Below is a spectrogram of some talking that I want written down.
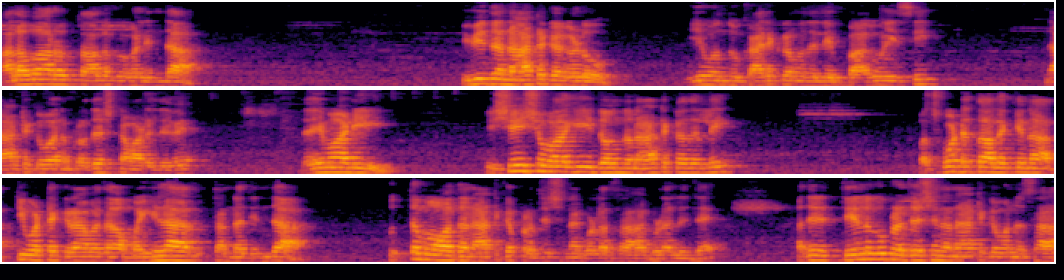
ಹಲವಾರು ತಾಲೂಕುಗಳಿಂದ ವಿವಿಧ ನಾಟಕಗಳು ಈ ಒಂದು ಕಾರ್ಯಕ್ರಮದಲ್ಲಿ ಭಾಗವಹಿಸಿ ನಾಟಕವನ್ನು ಪ್ರದರ್ಶನ ಮಾಡಲಿವೆ ದಯಮಾಡಿ ವಿಶೇಷವಾಗಿ ಇದೊಂದು ನಾಟಕದಲ್ಲಿ ಹೊಸಕೋಟೆ ತಾಲೂಕಿನ ಅತ್ತಿವಟ್ಟ ಗ್ರಾಮದ ಮಹಿಳಾ ತಂಡದಿಂದ ಉತ್ತಮವಾದ ನಾಟಕ ಪ್ರದರ್ಶನಗಳ ಸಹಗೊಳ್ಳಲಿದೆ ಅದೇ ತೆಲುಗು ಪ್ರದರ್ಶನ ನಾಟಕವನ್ನು ಸಹ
